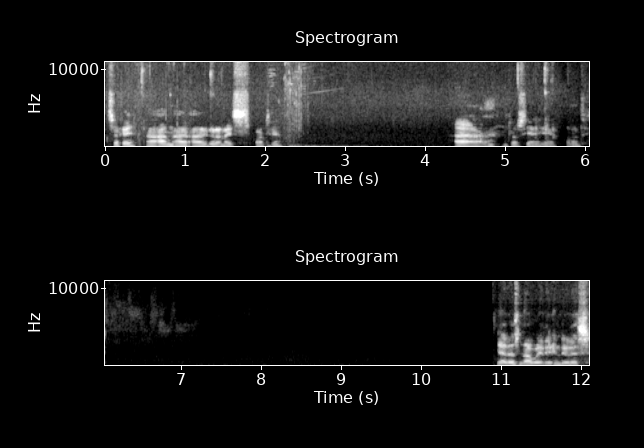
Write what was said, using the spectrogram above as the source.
It's okay. I, I'm, I, I got a nice spot here. Uh, don't see anything at the moment. Yeah, there's no way they can do this.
